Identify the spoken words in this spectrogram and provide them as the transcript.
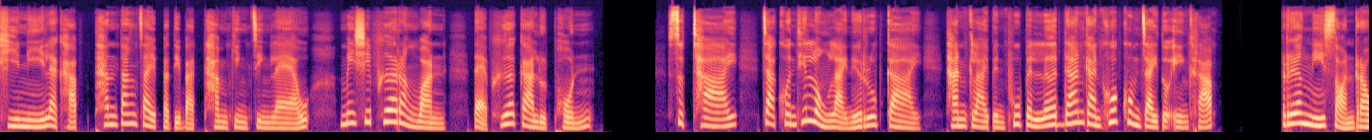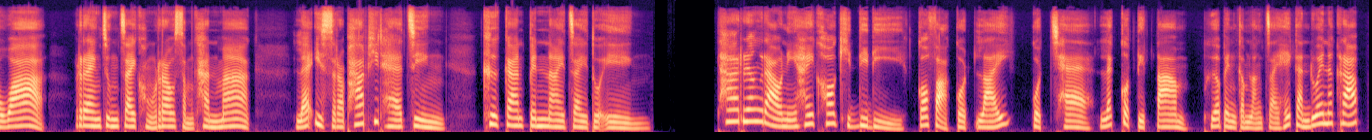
ทีนี้แหละครับ ท่านตั้งใจปฏิบัติธรรมจริง ๆ แล้ว ไม่ใช่เพื่อรางวัล แต่เพื่อการหลุดพ้น สุดท้าย จากคนที่หลงไหลในรูปกาย ท่านกลายเป็นผู้เป็นเลิศด้านการควบคุมใจตัวเองครับ เรื่องนี้สอนเราว่า แรงจูงใจของเราสำคัญมาก และอิสรภาพที่แท้จริง คือการเป็นนายใจตัวเอง ถ้าเรื่องราวนี้ให้ข้อคิดดีๆ ก็ฝากกดไลค์กดแชร์ และกดติดตาม เพื่อเป็นกำลังใจให้กันด้วยนะครับ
